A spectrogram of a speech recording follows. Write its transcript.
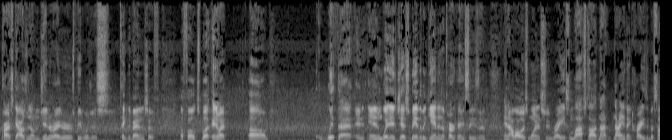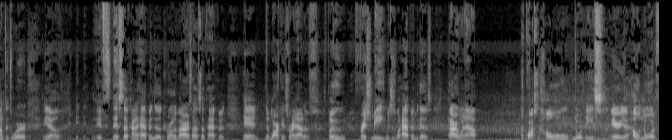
price gouging on the generators. People just take advantage of, of folks. But anyway, um, with that, and, and with it just being the beginning of hurricane season, and I've always wanted to raise some livestock, not not anything crazy, but something to where, you know, if this stuff kind of happened, the coronavirus, all that stuff happened, and the markets ran out of food, fresh meat, which is what happened because power went out across the whole northeast area, whole north.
